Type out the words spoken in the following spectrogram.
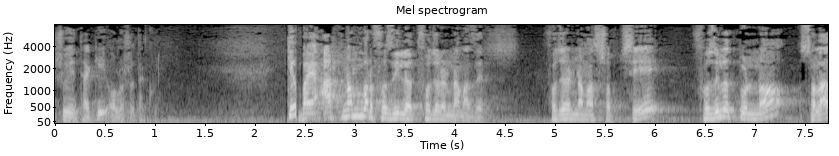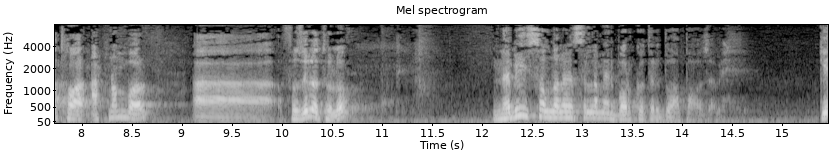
শুয়ে থাকি, অলসতা করি। ভাই, আট নম্বর ফজিলত ফজরের নামাজের। ফজরের নামাজ সবচেয়ে ফজিলতপূর্ণ সলাত হওয়ার আট নম্বর ফজিলত হলো, নবী সাল্লা সাল্লামের বরকতের দোয়া পাওয়া যাবে। কে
